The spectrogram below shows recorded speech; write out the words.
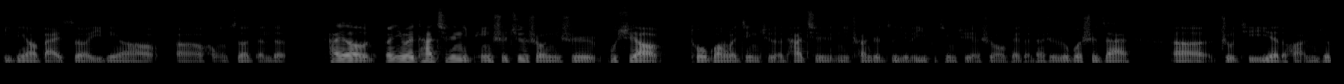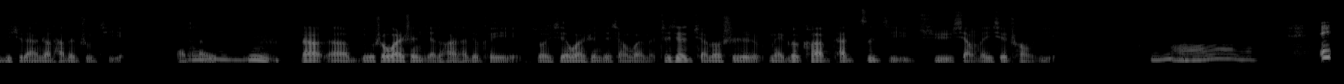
一定要白色，一定要呃红色等等。还有，呃，因为它其实你平时去的时候你是不需要脱光了进去的，它其实你穿着自己的衣服进去也是 OK 的。但是如果是在呃，主题页的话，你就必须得按照它的主题来穿。嗯，那呃，比如说万圣节的话，它就可以做一些万圣节相关的，这些全都是每个 club 他自己去想的一些创意。哦，哎，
